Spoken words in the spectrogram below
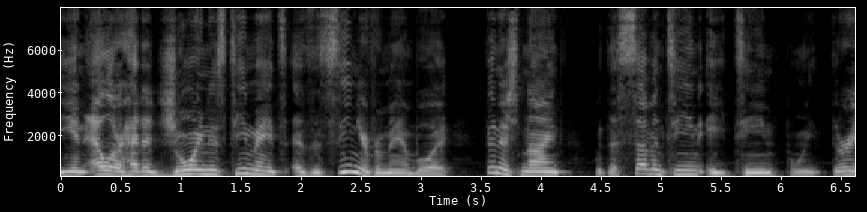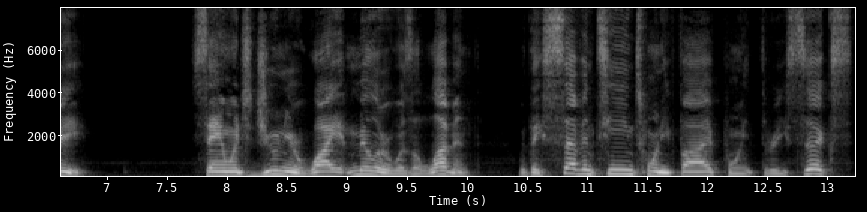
Ian Eller had to join his teammates as the senior from Amboy, finished ninth with a 1718.3. Sandwich Jr. Wyatt Miller was 11th with a 1725.36.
